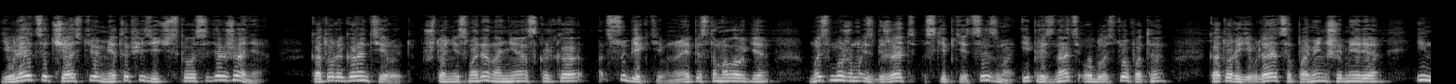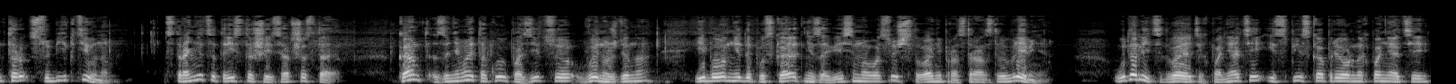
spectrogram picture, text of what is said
является частью метафизического содержания, который гарантирует, что, несмотря на несколько субъективную эпистемологию, мы сможем избежать скептицизма и признать область опыта, который является по меньшей мере интерсубъективным. Страница 366. Кант занимает такую позицию вынужденно, ибо он не допускает независимого существования пространства и времени. Удалить два этих понятия из списка априорных понятий,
